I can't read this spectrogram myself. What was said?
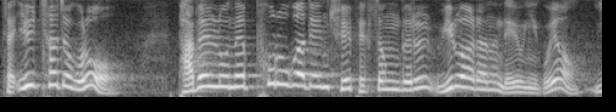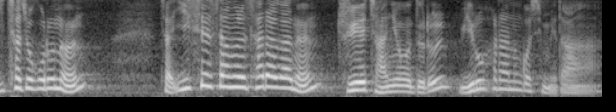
자, 1차적으로 바벨론의 포로가 된 주의 백성들을 위로하라는 내용이고요. 2차적으로는 자, 이 세상을 살아가는 주의 자녀들을 위로하라는 것입니다.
